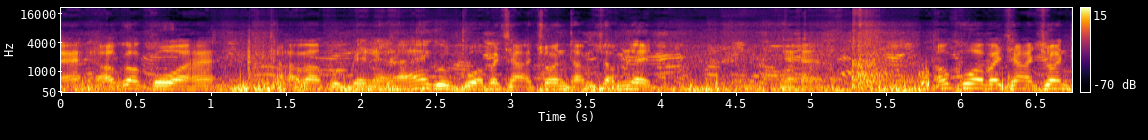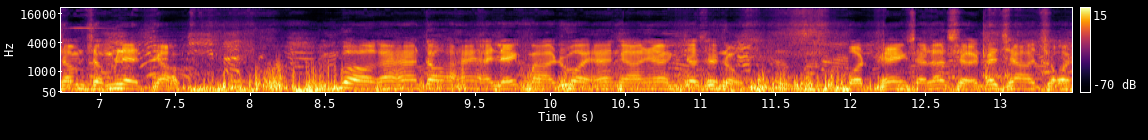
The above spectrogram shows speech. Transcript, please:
นะเขาก็กลัวฮะถามว่าคุณเป็นอะไรคุณกลัวประชาชนทำสำเร็จนะฮะเขากลัวประชาชนทำสำเร็จครับถึงบอกนะฮะต้องให้อเล็กมาด้วยฮะงานจะสนุกบทเพลงสรรเสริญประชาชน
